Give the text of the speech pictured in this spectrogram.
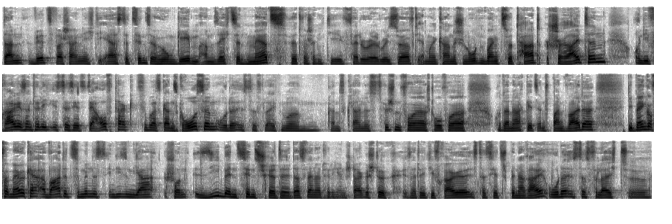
dann wird es wahrscheinlich die erste Zinserhöhung geben. Am 16. März wird wahrscheinlich die Federal Reserve, die amerikanische Notenbank, zur Tat schreiten. Und die Frage ist natürlich, ist das jetzt der Auftakt zu was ganz Großem oder ist das vielleicht nur ein ganz kleines Zwischenfeuer, Strohfeuer und danach geht es entspannt weiter? Die Bank of America erwartet zumindest in diesem Jahr schon sieben Zinsschritte. Das wäre natürlich ein starkes Stück. Ist natürlich die Frage, ist das jetzt Spinnerei oder ist das vielleicht äh,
